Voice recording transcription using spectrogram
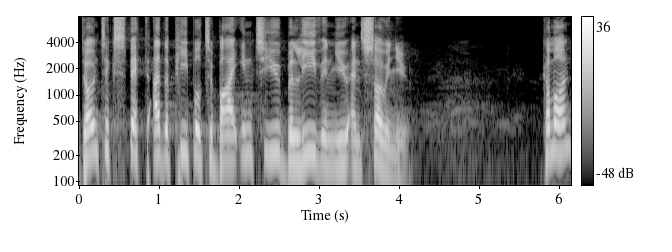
don't expect other people to buy into you, believe in you, and sow in you. Come on.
